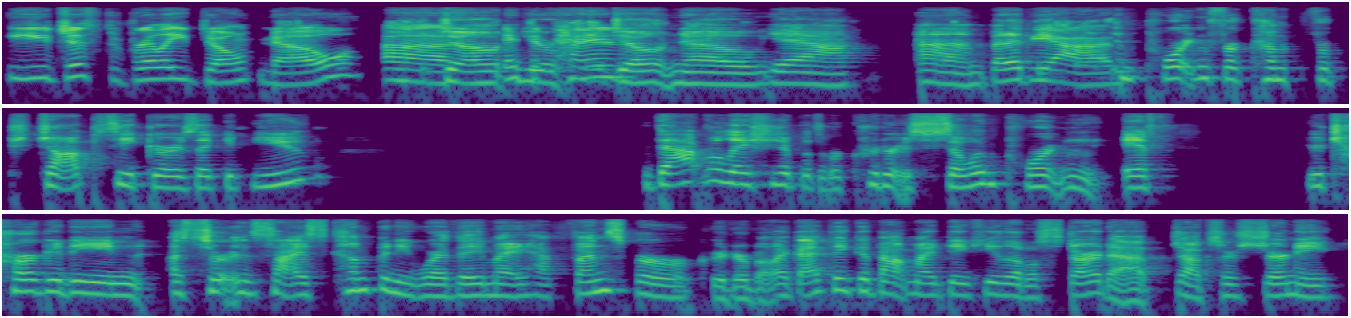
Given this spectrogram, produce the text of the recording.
you just really don't know. Um, don't it depends. You don't know, yeah. Um, but I think yeah. it's important for com- for job seekers. Like if you that relationship with the recruiter is so important if you're targeting a certain size company where they might have funds for a recruiter. But like I think about my dinky little startup, job search journey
